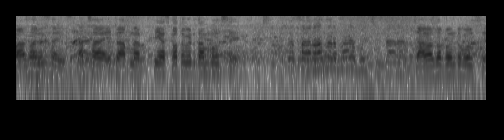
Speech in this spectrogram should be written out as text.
মাঝারি। সাইজ আচ্ছা এটা আপনার পেঁয়াজ কত করে দাম বলছে? চার হাজার করে বলছি চার হাজার। পর্যন্ত বলছে।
